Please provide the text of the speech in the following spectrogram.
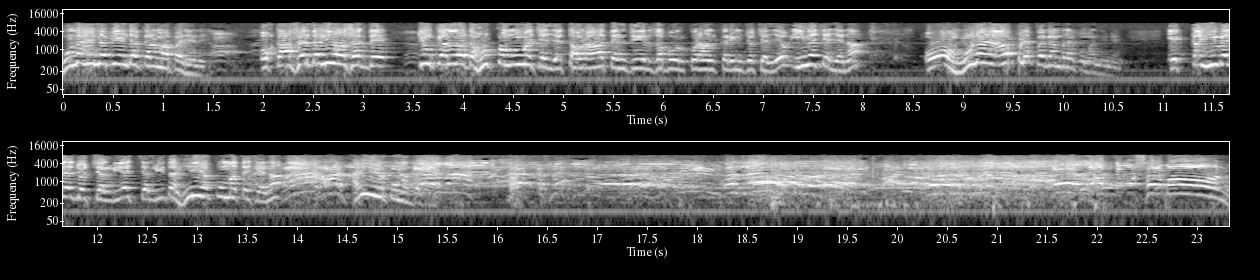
ہوں ہے نبی کا کلمہ پڑھے نے وہ کافر تو نہیں ہو سکتے کیونکہ اللہ کا حکم منہ چل تورات انجیل زبور قرآن کریم جو چل جائے ایویں چل جائے نا وہ ہوں اپنے پیغمبر کو منی نے۔ ایک کہیں ویلے جو چل رہی ہے، چلی تو ہی حکومت ہے نا ہی حکومت مسلمان۔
